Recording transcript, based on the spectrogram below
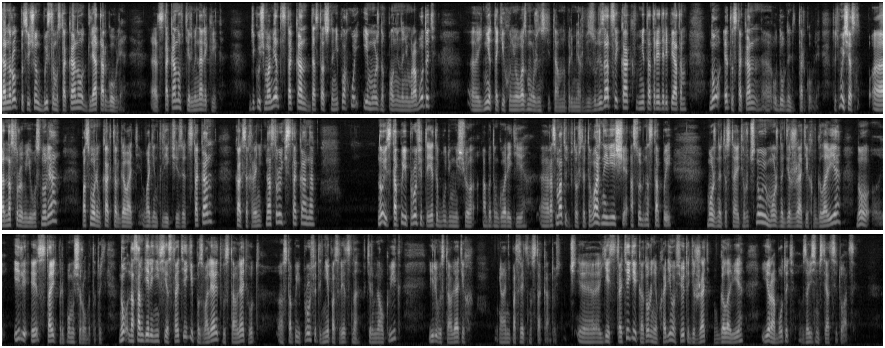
Данный урок посвящен быстрому стакану для торговли. Э, стакану в терминале Quick. В текущий момент стакан достаточно неплохой и можно вполне на нем работать. Э, нет таких у него возможностей, там, например, визуализации, как в MetaTrader 5, но это стакан э, удобный для торговли. То есть мы сейчас настроим его с нуля, посмотрим, как торговать в один клик через этот стакан, как сохранить настройки стакана. Ну и стопы и профиты, это будем еще об этом говорить и рассматривать, потому что это важные вещи, особенно стопы. Можно это ставить вручную, можно держать их в голове, но или э, ставить при помощи робота. То есть, но на самом деле не все стратегии позволяют выставлять вот э, стопы и профиты непосредственно в терминал Quick или выставлять их а, непосредственно в стакан. То есть э, есть стратегии, которые необходимо все это держать в голове и работать в зависимости от ситуации.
